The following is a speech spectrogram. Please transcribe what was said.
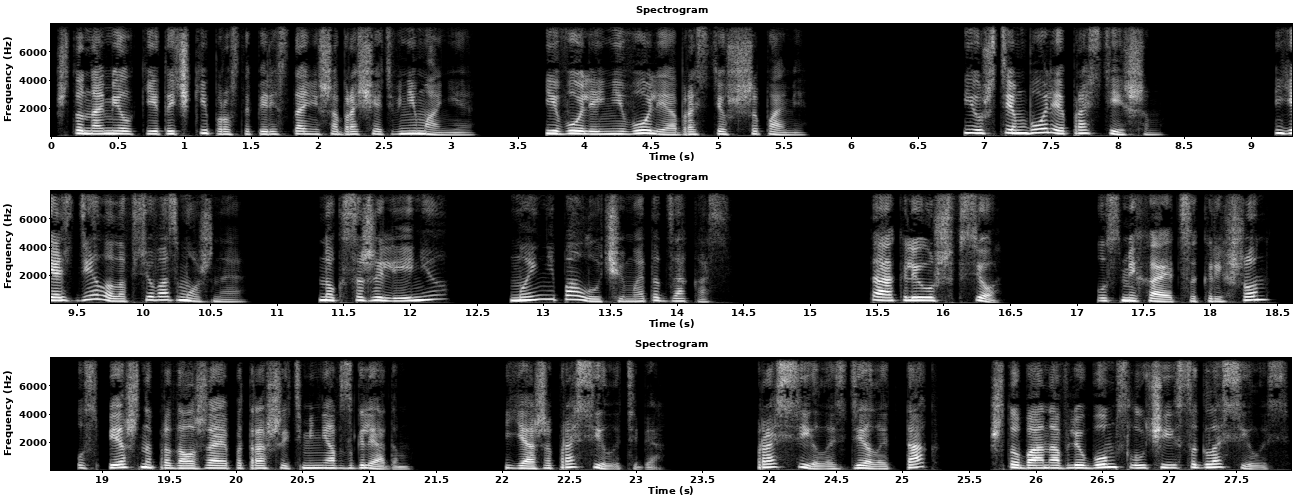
что на мелкие тычки просто перестанешь обращать внимание и волей-неволей обрастешь шипами. И уж тем более простейшим. Я сделала все возможное, но, к сожалению, мы не получим этот заказ. Так ли уж все? Усмехается Кришон, успешно продолжая потрошить меня взглядом. Я же просила тебя. Просила сделать так, чтобы она в любом случае согласилась.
